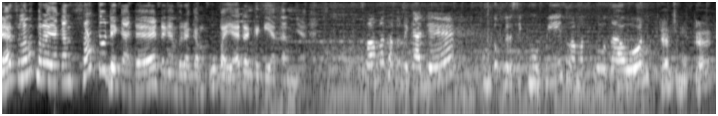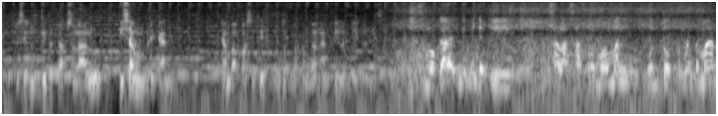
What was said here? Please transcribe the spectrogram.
Dan selamat merayakan satu dekade dengan beragam upaya dan kegiatannya. Selamat satu dekade untuk Gresik Movie selamat 10 tahun. Dan semoga Gresik Movie tetap selalu bisa memberikan dampak positif untuk perkembangan film di Indonesia. Semoga ini menjadi salah satu momen untuk teman-teman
